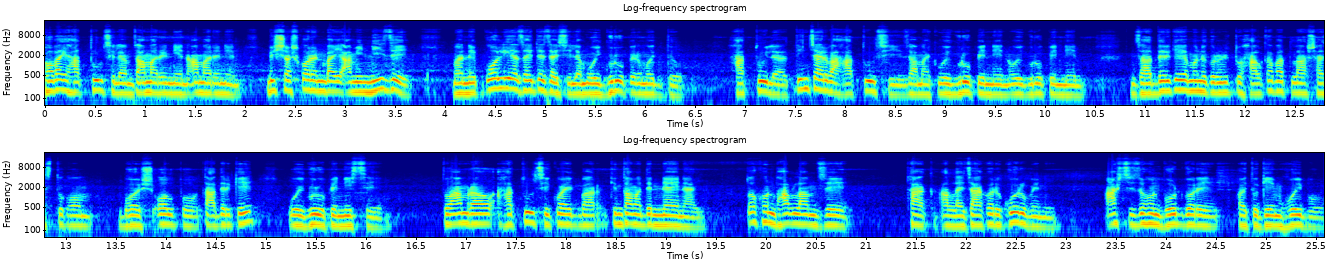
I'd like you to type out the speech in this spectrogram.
সবাই হাত তুলছিলাম যে আমারে নেন আমারে নেন। বিশ্বাস করেন ভাই, আমি নিজে মানে পলিয়া যাইতে চাইছিলাম ওই গ্রুপের মধ্যেও। হাত তুইলা, তিন চারবার হাত তুলছি যে আমাকে ওই গ্রুপে নেন, ওই গ্রুপে নেন। যাদেরকে মনে করেন একটু হালকা পাতলা, স্বাস্থ্য কম, বয়স অল্প, তাদেরকে ওই গ্রুপে নিচ্ছে। তো আমরাও হাত তুলছি কয়েকবার, কিন্তু আমাদের ন্যায় নাই। তখন ভাবলাম যে, থাক, আল্লাহ যা করে করবেনি আসছি যখন ভোট করে হয়তো গেম হইব।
